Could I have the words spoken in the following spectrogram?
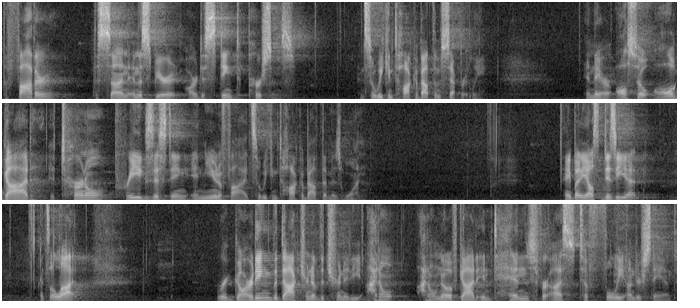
The Father, the Son, and the Spirit are distinct persons. And so we can talk about them separately. And they are also all God, eternal, pre existing, and unified, so we can talk about them as one. Anybody else dizzy yet? It's a lot. Regarding the doctrine of the Trinity, I don't, I don't know if God intends for us to fully understand.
